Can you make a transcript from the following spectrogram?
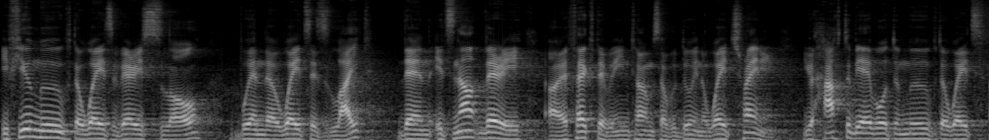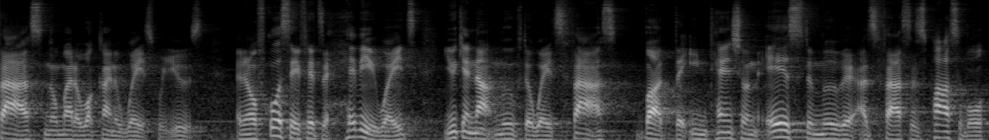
If you move the weights very slow when the weights is light, then it's not very uh, effective in terms of doing the weight training. You have to be able to move the weights fast no matter what kind of weights we use. And of course, if it's a heavy weight, you cannot move the weights fast, but the intention is to move it as fast as possible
